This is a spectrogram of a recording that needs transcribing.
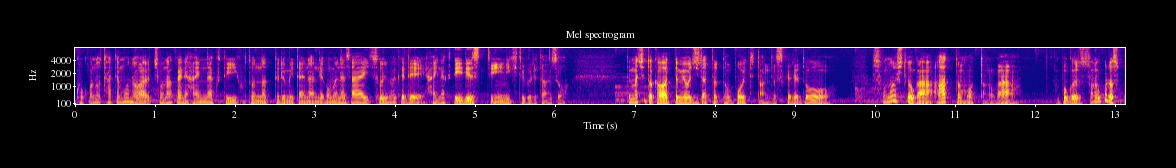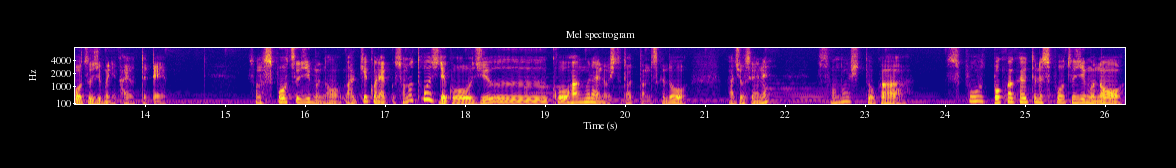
ここの建物は町内会に入んなくていいことになってるみたいなんで、ごめんなさい、そういうわけで入んなくていいですって言いに来てくれたんですよ。で、まあちょっと変わった名字だったと覚えてたんですけれど、その人があっと思ったのが僕その頃スポーツジムに通っててそのスポーツジムの、まあ、結構ねその当時で50後半ぐらいの人だったんですけどあ女性ねその人がスポー僕が通ってるスポーツジムの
